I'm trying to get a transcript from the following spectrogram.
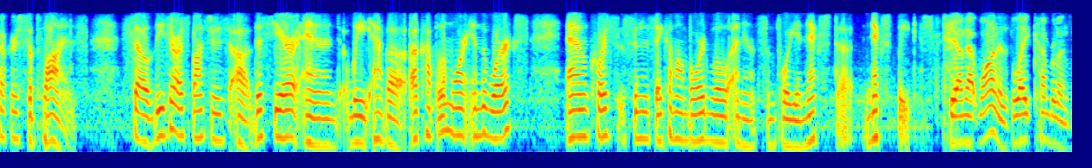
Trucker Supplies. So these are our sponsors uh, this year, and we have a, a couple of more in the works. And of course, as soon as they come on board, we'll announce them for you next uh, next week. Yeah, and that one is Lake Cumberland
